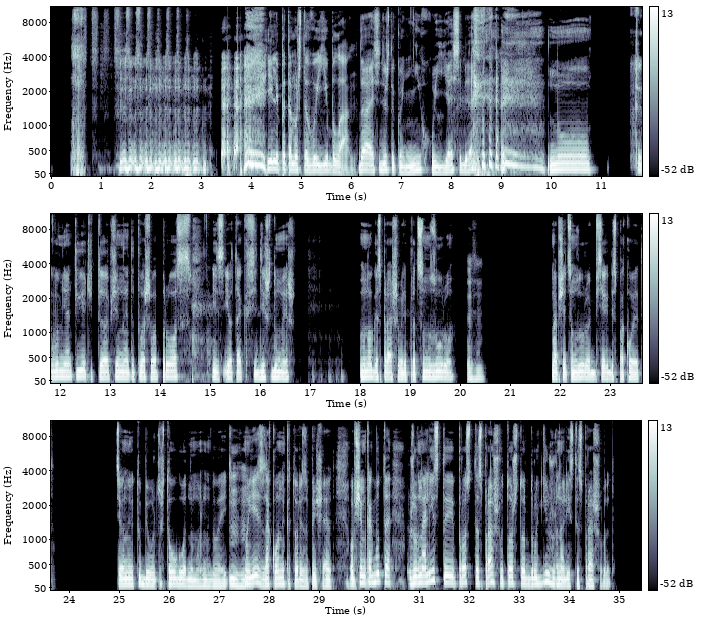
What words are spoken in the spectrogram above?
Или потому что вы еблан. Да, и сидишь такой, нихуя себе. Ну, как бы мне ответить-то вообще на этот ваш вопрос? И, и вот так сидишь, думаешь. Много спрашивали про цензуру. Угу. Вообще цензура всех беспокоит. Тебе на Ютубе что угодно можно говорить. Угу. Но есть законы, которые запрещают. В общем, как будто журналисты просто спрашивают то, что другие журналисты спрашивают.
